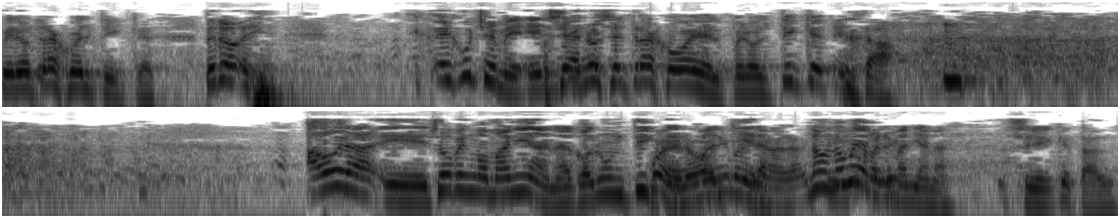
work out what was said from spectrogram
pero trajo el ticket. Pero... eh, Escúcheme. el- O sea, no se trajo él, pero el ticket está. Ahora eh, yo vengo mañana con un ticket Bueno, vení cualquiera. mañana. No, Sí, no voy a vení. venir mañana. Sí, ¿qué tal?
